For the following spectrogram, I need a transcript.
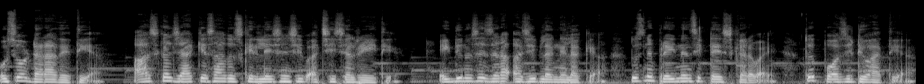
उसे डरा देती है। आजकल जैक के साथ उसकी रिलेशनशिप अच्छी चल रही थी। एक दिन उसे जरा अजीब लगने लग गया तो उसने प्रेगनेंसी टेस्ट करवाई तो पॉजिटिव आती है।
